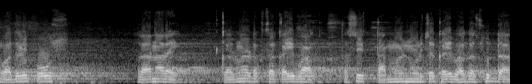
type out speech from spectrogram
वादळी पाऊस राहणार आहे. कर्नाटकचा काही भाग तसेच तामिळनाडूच्या काही भागातसुद्धा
